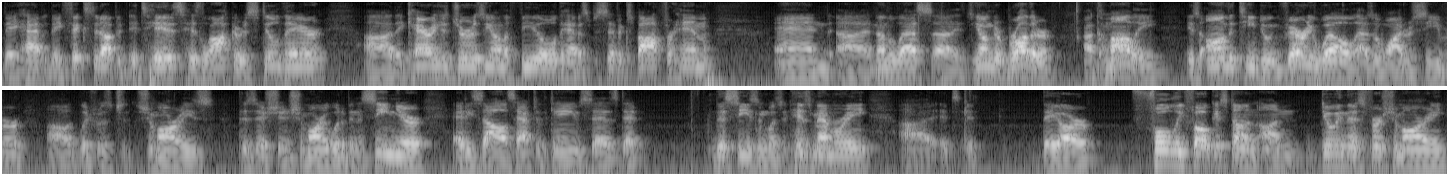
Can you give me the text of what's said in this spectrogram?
they have they fixed it up. it's his. His locker is still there. Uh, they carry his jersey on the field. They have a specific spot for him. And uh, nonetheless, uh, his younger brother uh, Kamali is on the team doing very well as a wide receiver, uh, which was Shamari's position. Shamari would have been a senior. Eddie Salas, after the game, says that this season was in his memory. Uh, it's it, they are fully focused on on doing this for Shamari.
